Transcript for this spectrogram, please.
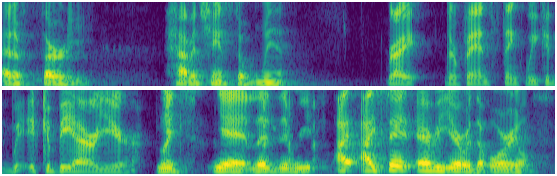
out of thirty have a chance to win. right. Their fans think we could. We, it could be our year. Like it's yeah. The, the I, I say it every year with the Orioles.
